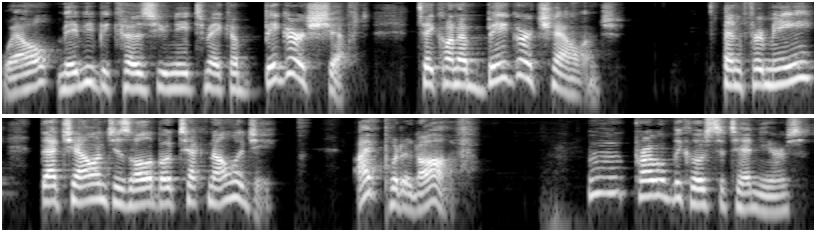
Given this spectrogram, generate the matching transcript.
Well, maybe because you need to make a bigger shift, take on a bigger challenge. And for me, that challenge is all about technology. I've put it off mm, probably close to 10 years.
